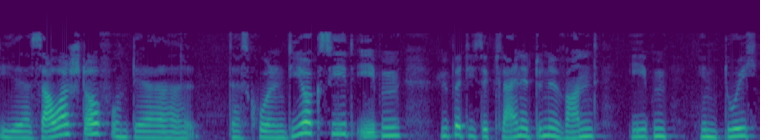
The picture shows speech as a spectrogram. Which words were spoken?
der Sauerstoff und der, das Kohlendioxid eben über diese kleine dünne Wand eben hindurch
